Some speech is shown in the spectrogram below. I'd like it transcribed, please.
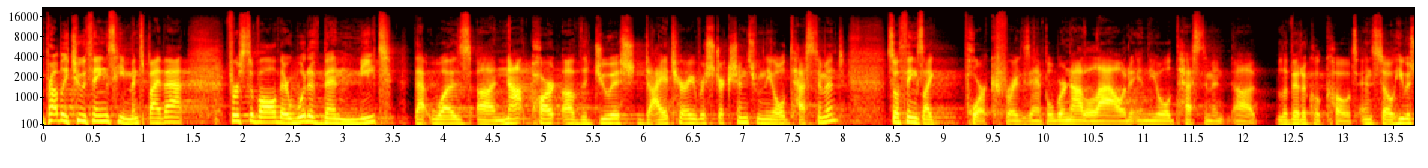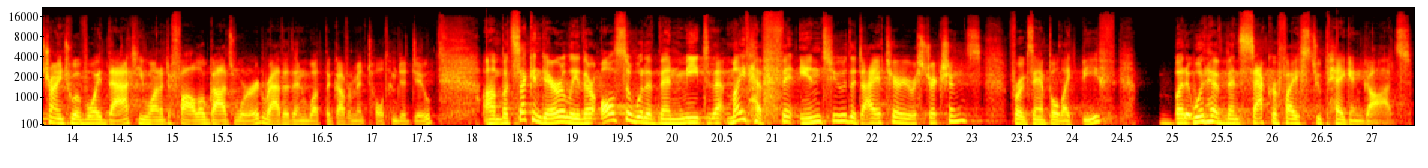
And probably two things he meant by that. First of all, there would have been meat that was uh, not part of the Jewish dietary restrictions from the Old Testament. So things like pork, for example, were not allowed in the Old Testament uh, Levitical codes. And so he was trying to avoid that. He wanted to follow God's word rather than what the government told him to do. Um, but secondarily, there also would have been meat that might have fit into the dietary restrictions, for example, like beef, but it would have been sacrificed to pagan gods.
